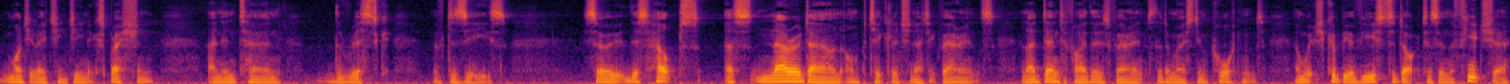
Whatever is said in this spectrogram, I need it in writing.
modulating gene expression and in turn the risk of disease. So this helps us narrow down on particular genetic variants and identify those variants that are most important and which could be of use to doctors in the future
